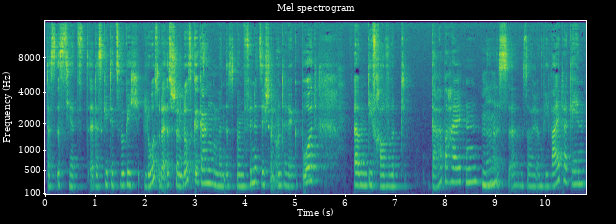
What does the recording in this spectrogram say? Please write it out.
das ist jetzt, äh, das geht jetzt wirklich los oder ist schon losgegangen, man ist, man befindet sich schon unter der Geburt, ähm, die Frau wird da behalten, ne, mhm. ne, es äh, soll irgendwie weitergehen,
